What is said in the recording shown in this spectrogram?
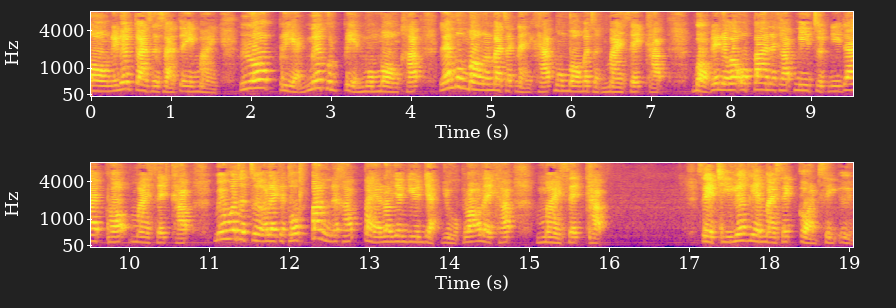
มองในเรื่องการสื่อสารตัวเองใหม่ โลกเปลี่ยนเมื่อคุณเปลี่ยนมุมมองครับ และมุมมองมันมาจากไหนครับ มุมมองมาจาก mindset ครับ บอกได้เลยว่าโอป้านะครับมีจุดนี้ได้เพราะ mindset ครับ ไม่ว่าจะเจออะไรกระทบปั้งนะครับ แต่เรายังยืนหยัดอยู่เพราะอะไรครับ mindset ครับ เศรษฐีเลือกเรียน mindset ก่อนสิ่งอื่น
